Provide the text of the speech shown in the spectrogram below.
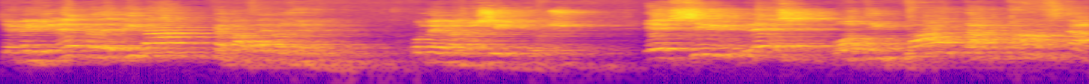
Και με γυναίκα δεν πήγα και Παρθένος δεν είμαι. Ο Μέγας Βασίλειος. Εσύ λες ότι πάντα ταύτα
